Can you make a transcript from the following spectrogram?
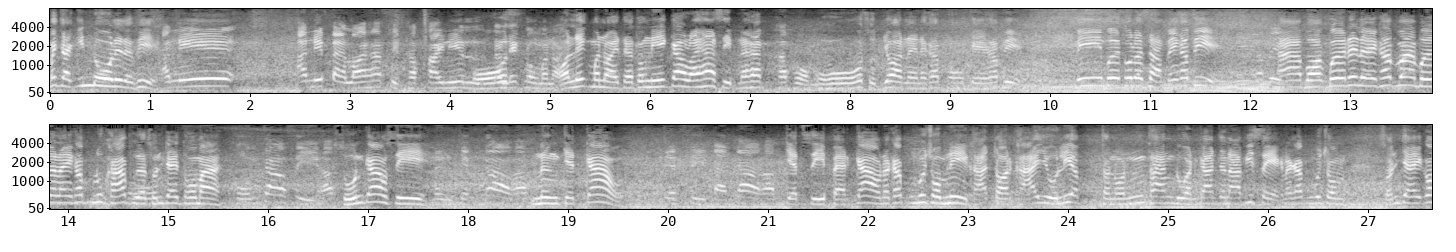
มาจากอินโดเลยเหรอพี่ อันนี้ อันนี้ 850 ครับไซส์นี้โอ้จะเล็กลงมาหน่อยอ๋อเล็กมาหน่อยแต่ตรงนี้ 950 นะครับ ครับผม โอ้โห สุดยอดเลยนะครับ โอเคครับพี่ มีเบอร์โทรศัพท์ไหมครับพี่ครับพี่อ่าบอกเบอร์ได้เลยครับว่าเบอร์อะไรครับลูกค้าเผื่อสนใจโทรมา 094 ครับ 094 179 ครับ 179 7489 ครับ 7489 นะครับคุณผู้ชมนี่ขาจอดขายอยู่เรียบถนนทางด่วนกาญจนาพิเศษกนะครับคุณผู้ชมสนใจก็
